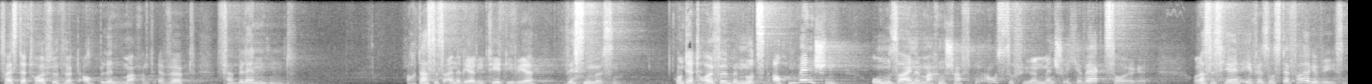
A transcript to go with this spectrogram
Das heißt, der Teufel wirkt auch blindmachend, er wirkt verblendend. Auch das ist eine Realität, die wir wissen müssen. Und der Teufel benutzt auch Menschen, um seine Machenschaften auszuführen, menschliche Werkzeuge. Und das ist hier in Ephesus der Fall gewesen.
